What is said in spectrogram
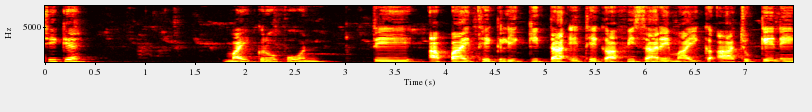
ਠੀਕ ਹੈ? ਮਾਈਕਰੋਫੋਨ। ਅਤੇ ਆਪਾਂ ਇੱਥੇ ਕਲਿੱਕ ਕੀਤਾ, ਇੱਥੇ ਕਾਫੀ ਸਾਰੇ ਮਾਈਕ ਆ ਚੁੱਕੇ ਨੇ।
